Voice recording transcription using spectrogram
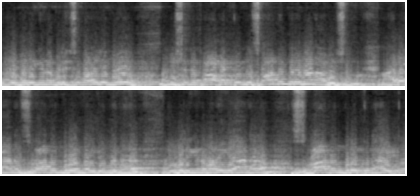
ബൈബിൾ ഇങ്ങനെ വിളിച്ചു പറയുന്നു മനുഷ്യന്റെ പാപത്തിന് സ്വാതന്ത്ര്യമാണ് ആവശ്യം. ആരാണ് സ്വാതന്ത്ര്യം നൽകുന്നത്? ബൈബിൾ ഇങ്ങനെ പറയുകയാണ് സ്വാതന്ത്ര്യത്തിനായിട്ട്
